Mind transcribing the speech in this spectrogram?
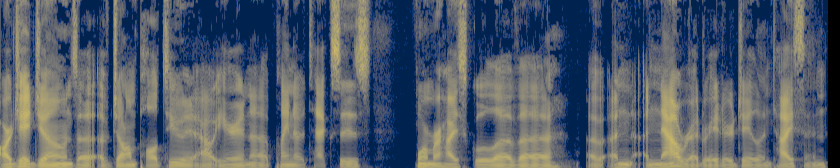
RJ Jones uh, of John Paul II out here in uh, Plano, Texas, former high school of uh, a, a, now Red Raider, Jalen Tyson.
